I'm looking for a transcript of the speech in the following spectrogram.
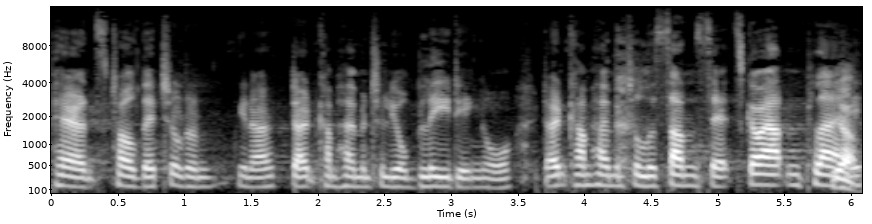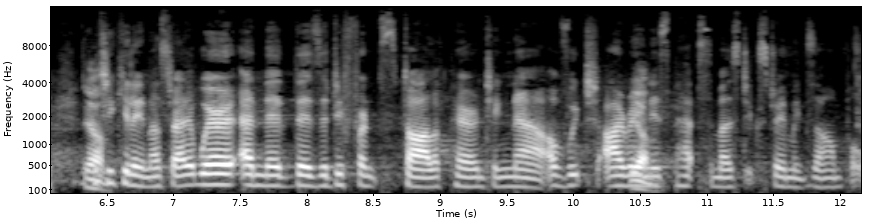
parents told their children, you know, don't come home until you're bleeding, or don't come home until the sun sets. Go out and play, Yeah, yeah. particularly in Australia. Where and there, there's a different style of parenting now, of which Irene Yeah. is perhaps the most extreme example.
